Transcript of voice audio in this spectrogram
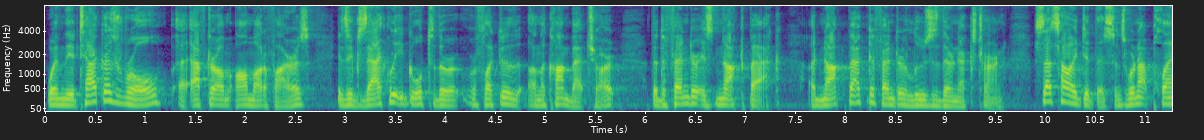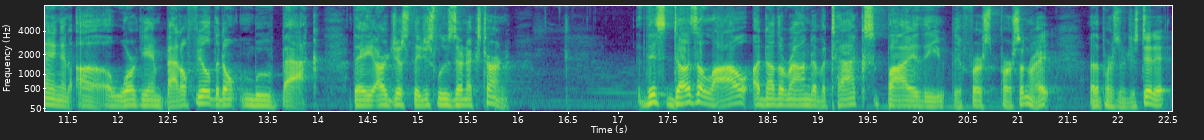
When the attacker's roll, uh, after all, all modifiers, is exactly equal to the reflected on the combat chart, the defender is knocked back. A knockback defender loses their next turn. So that's how I did this. Since we're not playing an, uh, a war game battlefield, they don't move back. They are just they just lose their next turn. This does allow another round of attacks by the, the first person, right? The person who just did it,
